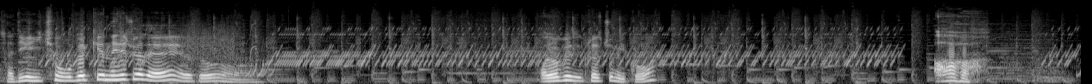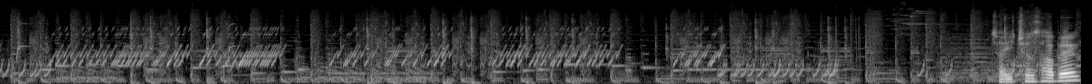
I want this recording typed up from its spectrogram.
자, 네가 2,500개는 해줘야 돼, 그래도. 어, 여기 그래도 좀 있고. 아. 자, 2,400.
